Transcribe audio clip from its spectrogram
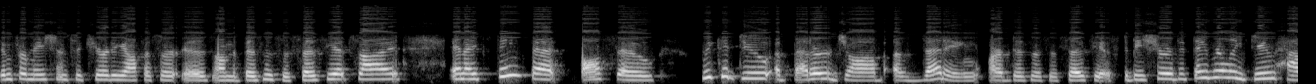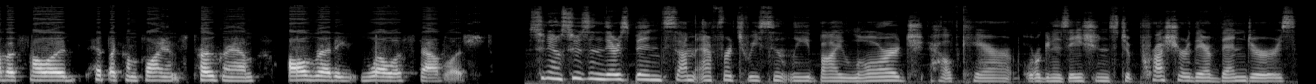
information security officer is on the business associate side. And I think that also we could do a better job of vetting our business associates to be sure that they really do have a solid HIPAA compliance program already well established. So now, Susan, there's been some efforts recently by large healthcare organizations to pressure their vendors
